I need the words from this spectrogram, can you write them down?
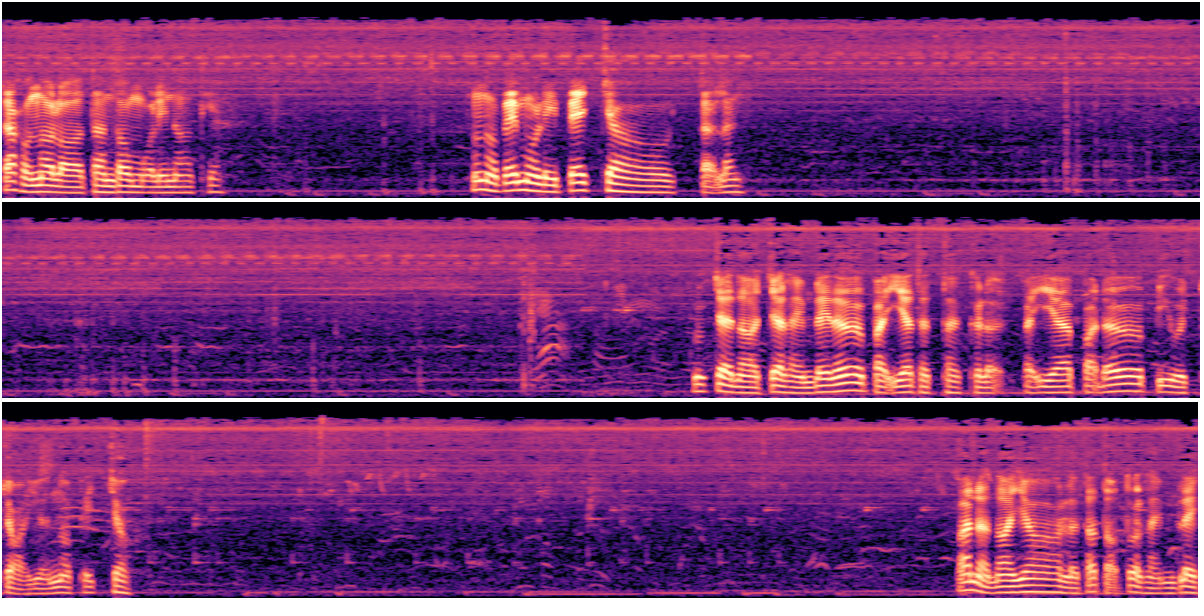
sao không nó là thành đầu một lần nó thiệt nó nó bé mồi lì bé chờ tự lên lúc chơi nó chơi làm đây đó, bà ia thật thật cái lợi. Bà ia bà đó, bị vừa chọi giờ nó bé chờ bắt ở nó do là ta tạo tuần làm đây.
